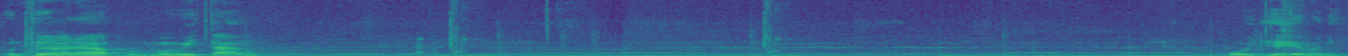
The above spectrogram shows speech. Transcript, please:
คุณเธอนะครับผมไม่มีตังค์โอ้ยเท่ว่ะนี่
